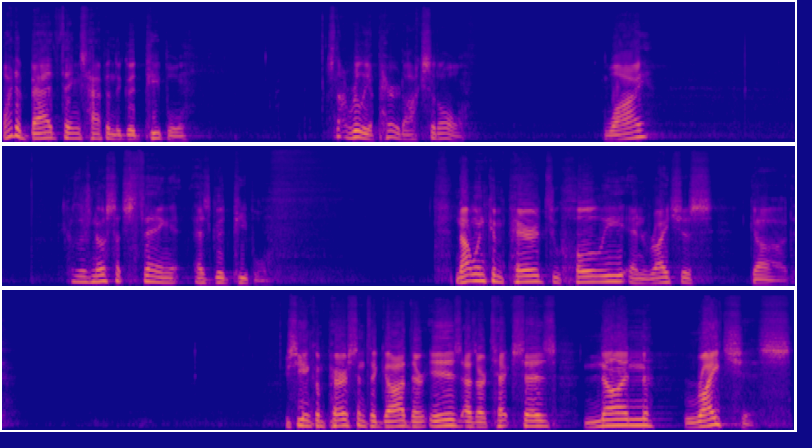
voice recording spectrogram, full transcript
why do bad things happen to good people? It's not really a paradox at all. Why? Because there's no such thing as good people. Not when compared to holy and righteous God. You see, in comparison to God, there is, as our text says, none righteous.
